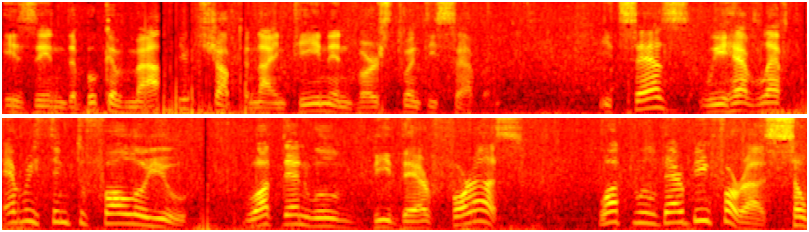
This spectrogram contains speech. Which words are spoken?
is in the book of Matthew, chapter 19, in verse 27. It says, We have left everything to follow you. What then will be there for us? What will there be for us? So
